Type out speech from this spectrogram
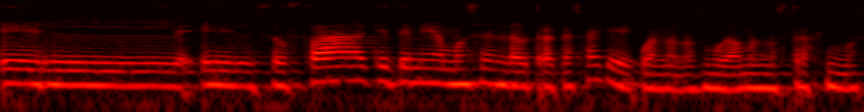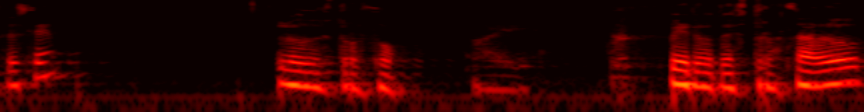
el, el sofá que teníamos en la otra casa, que cuando nos mudamos nos trajimos ese, lo destrozó. Ay. Pero destrozado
